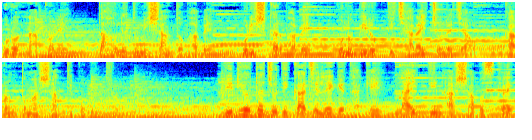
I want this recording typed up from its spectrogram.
পূরণ না করে, তাহলে তুমি শান্তভাবে, পরিষ্কারভাবে কোনো বিরক্তি ছাড়াই চলে যাও, কারণ তোমার শান্তি পবিত্র। ভিডিওটা যদি কাজে লেগে থাকে, লাইক দিন আর সাবস্ক্রাইব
